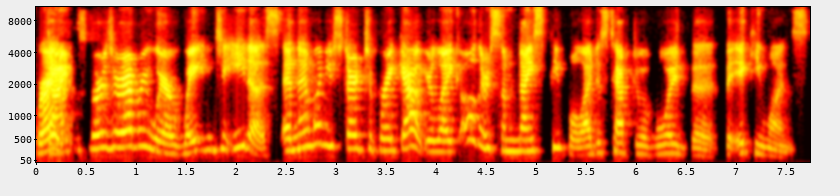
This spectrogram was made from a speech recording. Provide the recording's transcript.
Right. Dinosaurs are everywhere waiting to eat us. And then when you start to break out, you're like, oh, there's some nice people. I just have to avoid the the icky ones.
